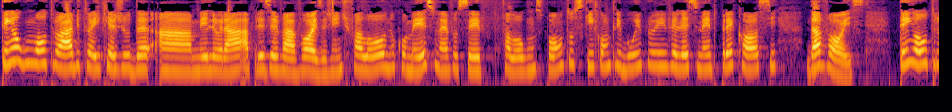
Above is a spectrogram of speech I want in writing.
Tem algum outro hábito aí que ajuda a melhorar, a preservar a voz? A gente falou no começo, né? Você falou alguns pontos que contribuem para o envelhecimento precoce da voz. Tem outro,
